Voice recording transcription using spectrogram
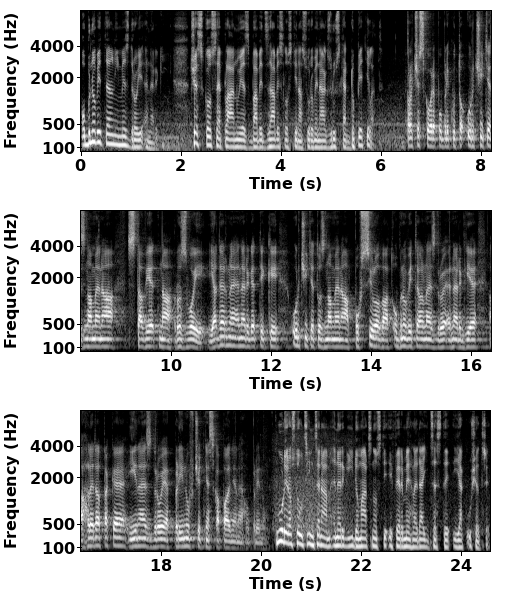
obnovitelnými zdroji energií. Česko se plánuje zbavit závislosti na surovinách z Ruska do pěti let. Pro Českou republiku to určitě znamená stavět na rozvoji jaderné energetiky, určitě to znamená posilovat obnovitelné zdroje energie a hledat také jiné zdroje plynu, včetně skapalněného plynu. Kvůli rostoucím cenám energií domácnosti i firmy hledají cesty, jak ušetřit.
